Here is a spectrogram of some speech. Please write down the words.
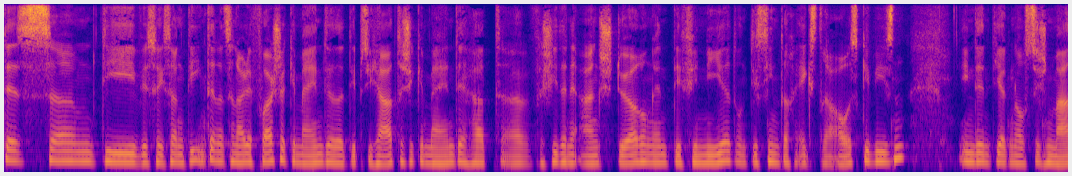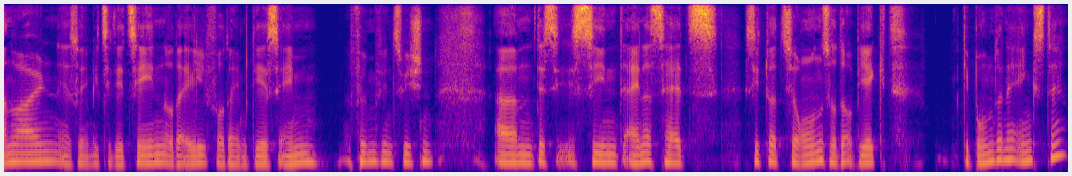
Das, ähm, die, wie soll ich sagen, die internationale Forschergemeinde oder die psychiatrische Gemeinde hat äh, verschiedene Angststörungen definiert und die sind auch extra ausgewiesen in den diagnostischen Manualen, also im ICD-10 oder 11 oder im DSM 5 inzwischen. Ähm, das sind einerseits situations- oder objektgebundene Ängste,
